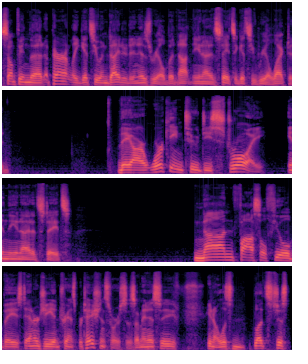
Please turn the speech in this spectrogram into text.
Something that apparently gets you indicted in Israel, but not in the United States. It gets you reelected. They are working to destroy in the United States non-fossil fuel-based energy and transportation sources. I mean, it's you know, let's let's just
